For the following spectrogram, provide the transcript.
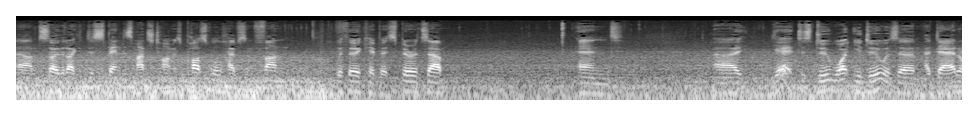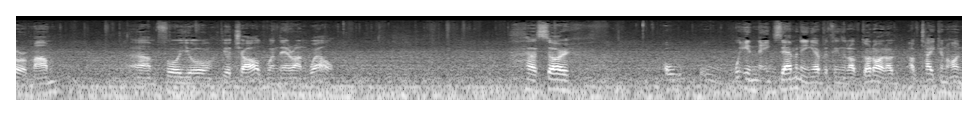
um, so that I can just spend as much time as possible, have some fun with her, keep her spirits up, and uh, yeah, just do what you do as a, a dad or a mum um, for your your child when they're unwell. Uh, so, in examining everything that I've got on, I've, I've taken on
